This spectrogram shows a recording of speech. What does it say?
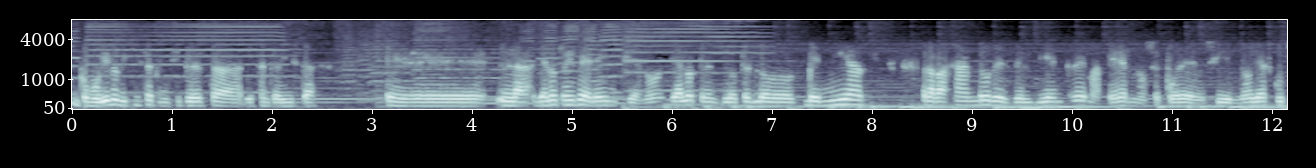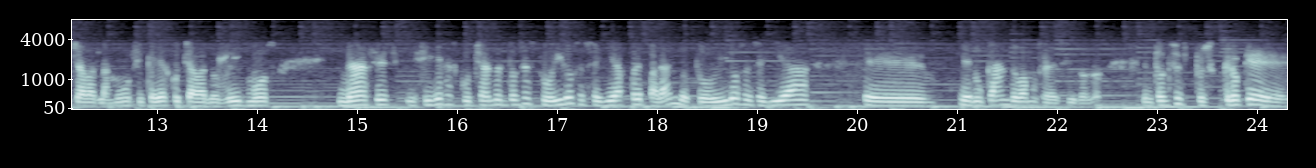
y como bien lo dijiste al principio de esta, de esta entrevista, eh, la, ya lo traes de herencia, ¿no? Ya lo, lo, lo venías trabajando desde el vientre materno, se puede decir, ¿no? Ya escuchabas la música, ya escuchabas los ritmos, naces y sigues escuchando, entonces tu oído se seguía preparando, tu oído se seguía eh, educando, vamos a decirlo, ¿no? Entonces, pues creo que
